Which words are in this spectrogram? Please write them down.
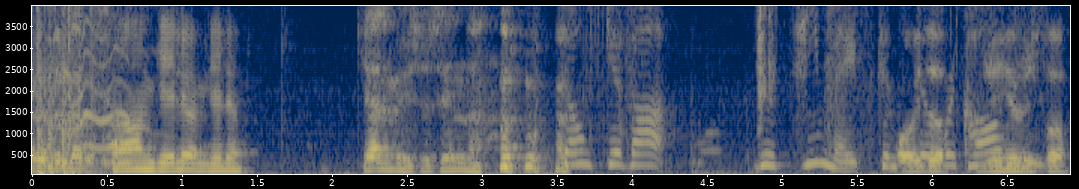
Öldür. Tamam geliyorum geliyorum. Gelme Yusuf senin de. Don't give up. Your teammates can still Oydu. recall Junior you. Yusuf.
